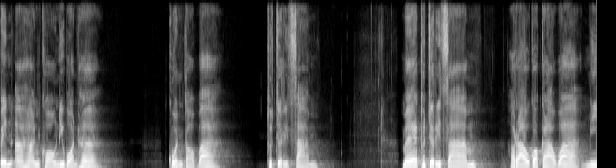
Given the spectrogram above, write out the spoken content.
เป็นอาหารของนิวรณ์ห้าควรตอบว่า ทุจริตสามแม้ทุจริตสามเราก็กล่าวว่ามี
